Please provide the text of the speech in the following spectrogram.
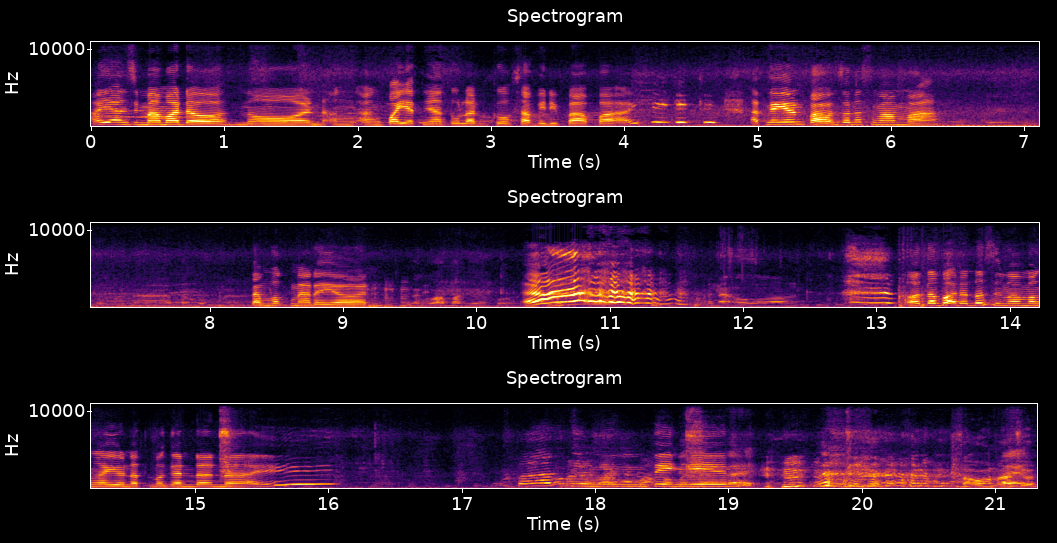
Ayan, si Mama daw noon, ang ang payat niya tulad ko, sabi ni Papa. Ay, kiki. At ngayon pa, unsa na si Mama? Na tambok na. Tambok na dayon. O, taba na daw si Mama ngayon at maganda na. Eh. Patingin-tingin. Sao na jud.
